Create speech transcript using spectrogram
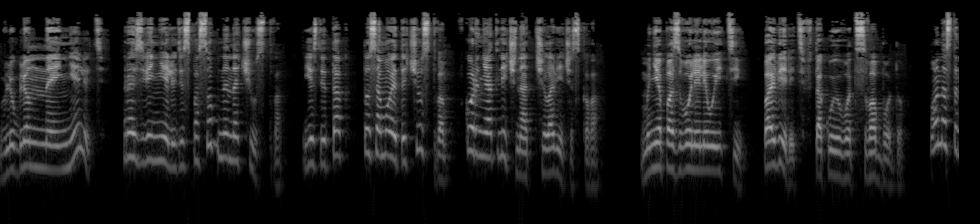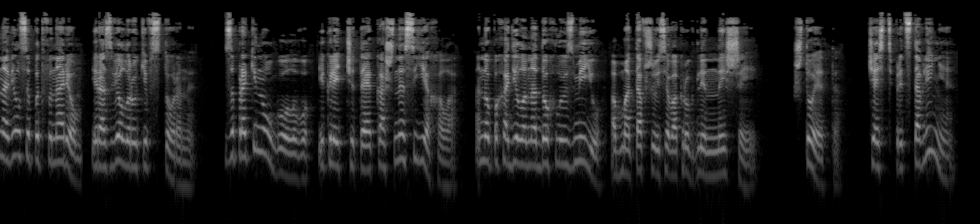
Влюбленная нелюдь? Разве нелюди способны на чувства? Если так, то само это чувство в корне отлично от человеческого. Мне позволили уйти, поверить в такую вот свободу. Он остановился под фонарем и развел руки в стороны. Запрокинул голову, и клетчатая кашне съехала. Оно походило на дохлую змею, обмотавшуюся вокруг длинной шеи. Что это? Часть представления?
